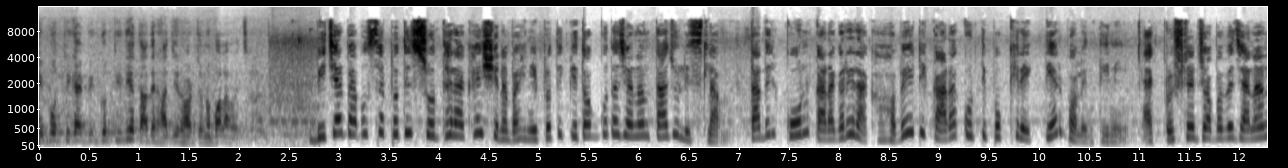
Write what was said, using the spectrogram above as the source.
এই পত্রিকায় বিজ্ঞপ্তি দিয়ে তাদের হাজির হওয়ার জন্য বলা হয়েছে। বিচার ব্যবস্থার প্রতি শ্রদ্ধা রাখায় সেনাবাহিনীর প্রতি কৃতজ্ঞতা জানান তাজুল ইসলাম। তাদের কোন কারাগারে রাখা হবে এটি কারা কর্তৃপক্ষের এখতিয়ার বলেন তিনি। এক প্রশ্নের জবাবে জানান,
